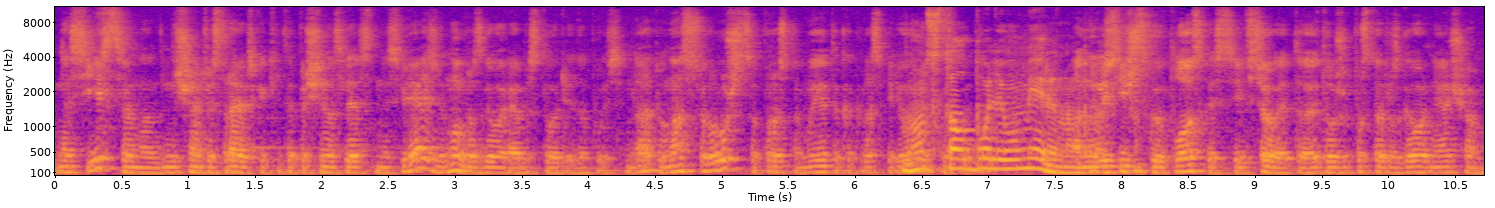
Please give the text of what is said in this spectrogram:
насильственно, начинать устраивать какие-то причинно-следственные связи, ну, в разговоре об истории, допустим, да, то у нас все рушится, просто мы это как раз переводим. Но он стал более умеренным. Аналитическую просто. плоскость, и все, это, это уже пустой разговор ни о чем.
